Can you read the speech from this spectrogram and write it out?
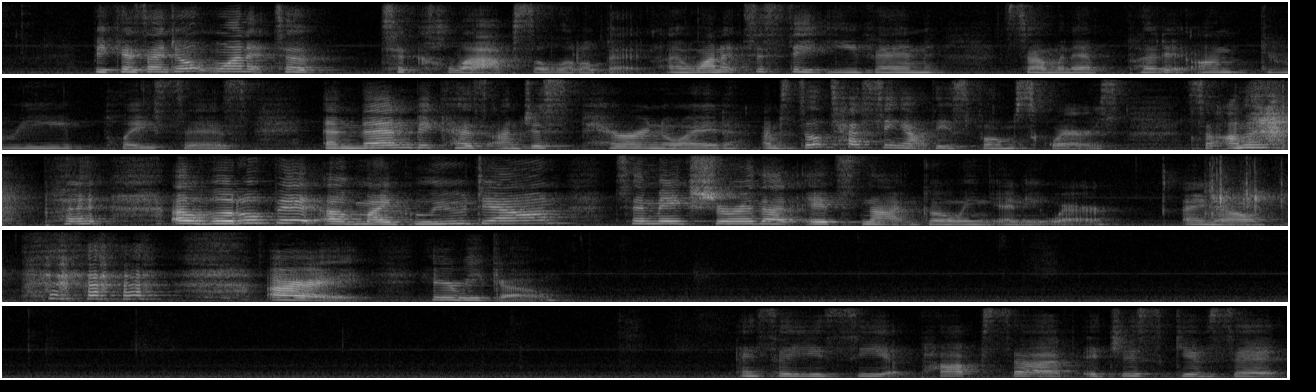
because I don't want it to, to collapse a little bit. I want it to stay even. So I'm gonna put it on three places. And then because I'm just paranoid, I'm still testing out these foam squares. So I'm gonna put a little bit of my glue down to make sure that it's not going anywhere. I know. All right, here we go. And so you see it pops up, it just gives it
